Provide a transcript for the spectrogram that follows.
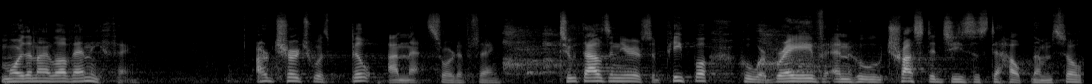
more than I love anything. Our church was built on that sort of thing. 2,000 years of people who were brave and who trusted Jesus to help them. So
